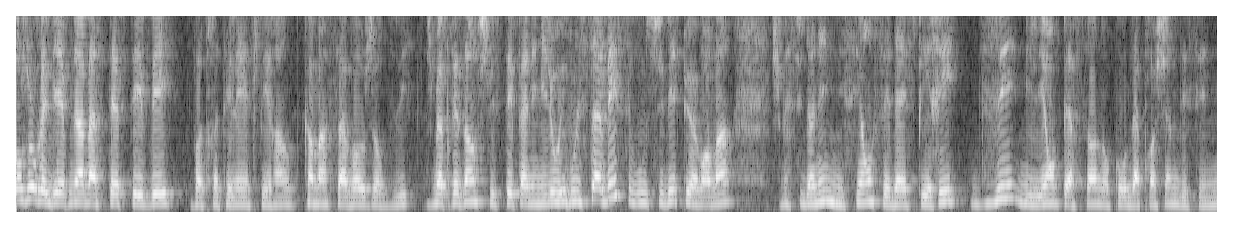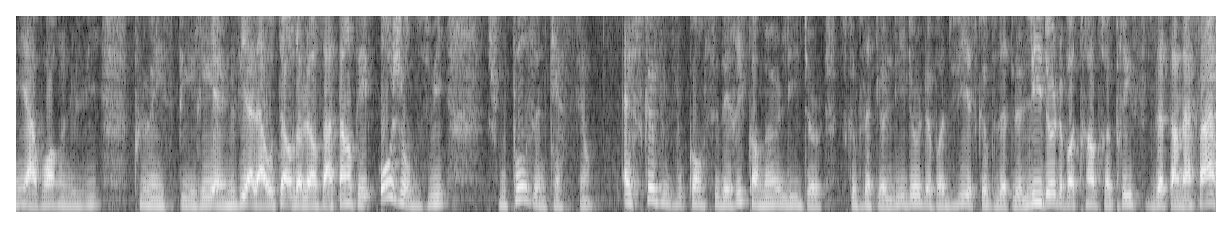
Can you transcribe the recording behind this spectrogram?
Bonjour et bienvenue à Mastef TV, votre télé inspirante. Comment ça va aujourd'hui? Je me présente, je suis Stéphanie Milo et vous le savez si vous me suivez depuis un moment, je me suis donné une mission, c'est d'inspirer 10 millions de personnes au cours de la prochaine décennie à avoir une vie plus inspirée, à une vie à la hauteur de leurs attentes. Et aujourd'hui, je vous pose une question. Est-ce que vous vous considérez comme un leader? Est-ce que vous êtes le leader de votre vie? Est-ce que vous êtes le leader de votre entreprise si vous êtes en affaires?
